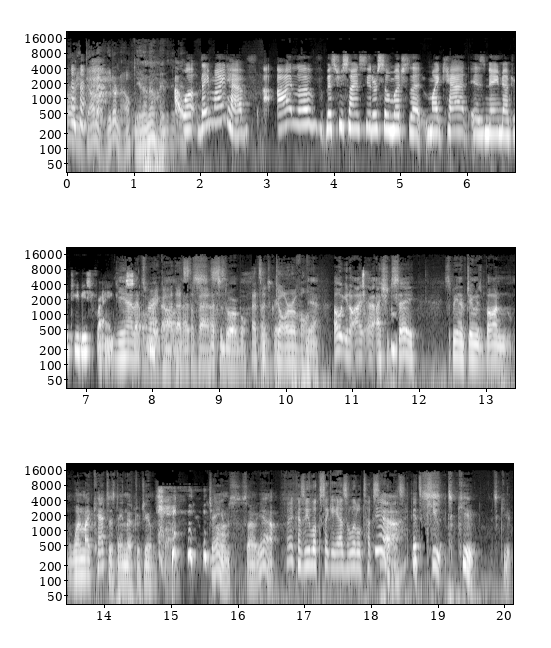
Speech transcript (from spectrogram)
already done it. You don't know. you don't know. Maybe they Uh. Well, they might have. I- I love Mystery Science Theater so much that my cat is named after TV's Frank. Yeah, so- that's right. Oh my. God, Oh, that's the best. That's adorable. That's great. adorable. Yeah. Oh, you know, I I I should say, speaking of James Bond, one of my cats is named after James Bond, James. So yeah, Because he looks like he has a little tuxedo. yeah, It's, it's cute. It's cute. It's cute.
